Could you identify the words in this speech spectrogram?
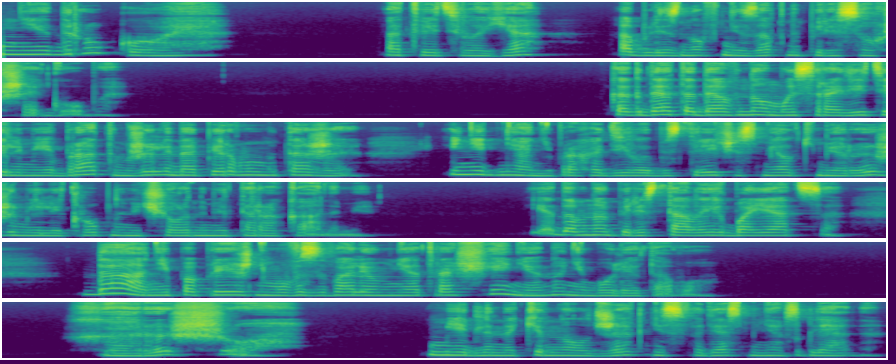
«Не другое», — ответила я, облизнув внезапно пересохшие губы. Когда-то давно мы с родителями и братом жили на первом этаже, и ни дня не проходило без встречи с мелкими рыжими или крупными черными тараканами. Я давно перестала их бояться, Да, они по-прежнему вызывали у меня отвращение, но не более того. «Хорошо», — медленно кивнул Джек, не сводя с меня взгляда.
